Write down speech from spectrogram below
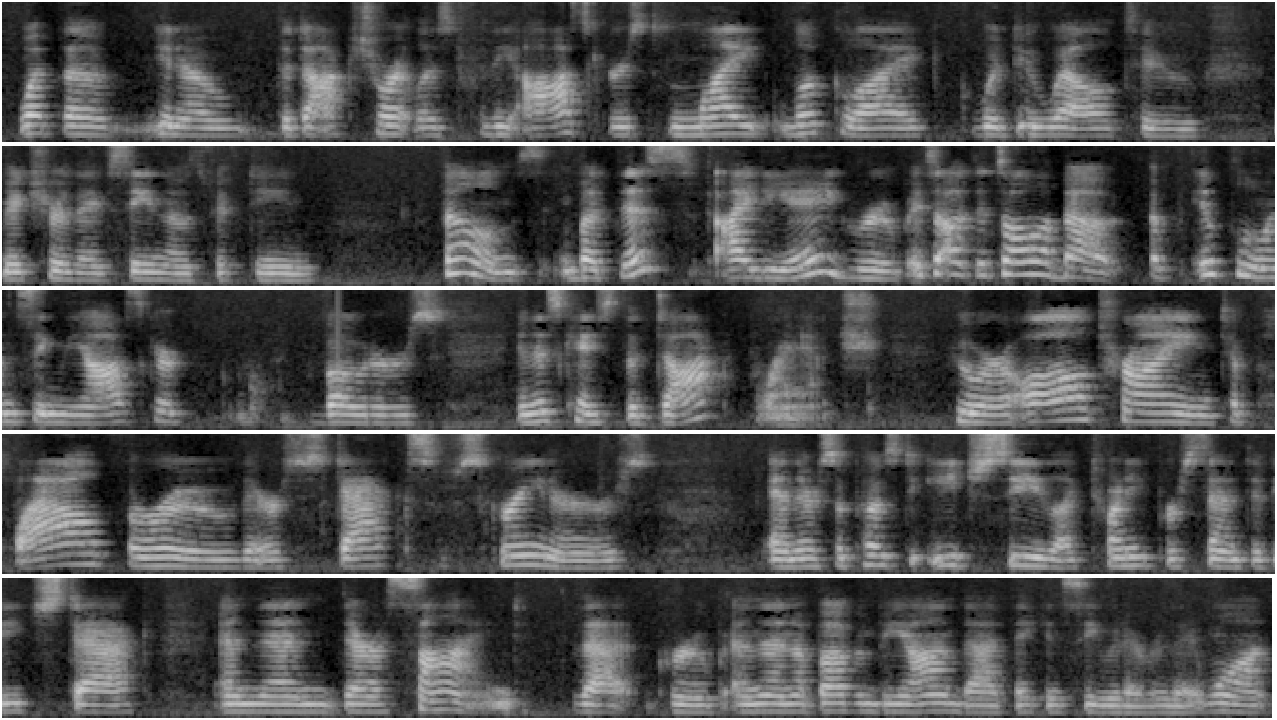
what the you know the doc shortlist for the Oscars might look like would do well to make sure they've seen those 15 films. But this IDA group, it's it's all about influencing the Oscar voters. In this case, the doc branch, who are all trying to plow through their stacks of screeners, and they're supposed to each see like 20% of each stack, and then they're assigned that group, and then above and beyond that, they can see whatever they want,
